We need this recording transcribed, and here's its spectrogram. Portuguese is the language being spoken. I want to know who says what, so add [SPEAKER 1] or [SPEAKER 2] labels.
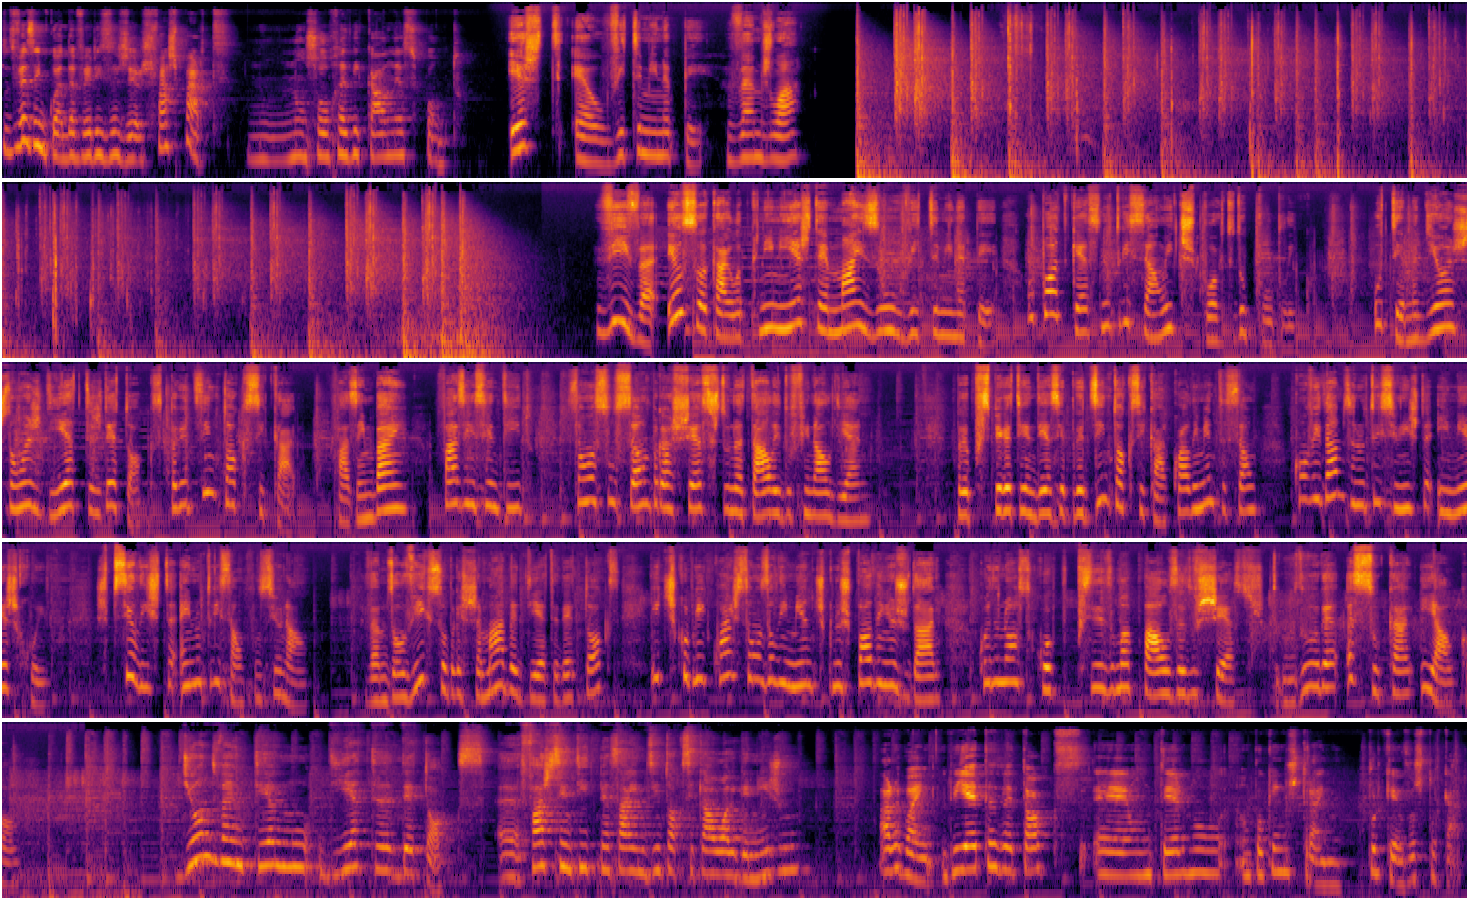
[SPEAKER 1] De vez em quando haver exageros faz parte. Não sou radical nesse ponto.
[SPEAKER 2] Este é o Vitamina P. Vamos lá? Viva! Eu sou a Carla Pequenini e este é mais um Vitamina P, o podcast Nutrição e Desporto do Público. O tema de hoje são as dietas detox para desintoxicar. Fazem bem, fazem sentido, são a solução para os excessos do Natal e do final de ano. Para perceber a tendência para desintoxicar com a alimentação, convidamos a nutricionista Inês Ruivo, especialista em nutrição funcional. Vamos ouvir sobre a chamada dieta detox e descobrir quais são os alimentos que nos podem ajudar quando o nosso corpo precisa de uma pausa dos excessos de gordura, açúcar e álcool. De onde vem o termo dieta detox? Uh, faz sentido pensar em desintoxicar o organismo?
[SPEAKER 1] Ora bem, dieta detox é um termo um pouquinho estranho. Porquê? Vou explicar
